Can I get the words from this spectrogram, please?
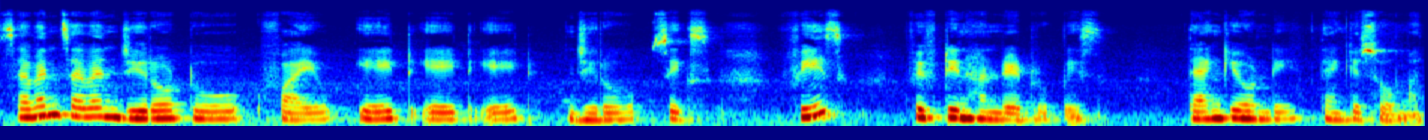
seven seven zero two five eight eight eight zero six. Fees fifteen hundred rupees thank you అండి థ్యాంక్ యూ సో మచ్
